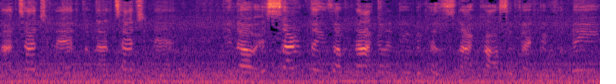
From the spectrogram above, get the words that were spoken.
not touching that, I'm not touching that know, it's certain things I'm not going to do because it's not cost effective for me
